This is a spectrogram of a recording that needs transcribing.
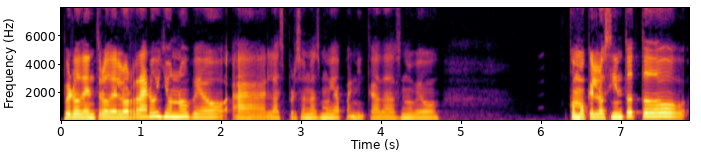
pero dentro de lo raro yo no veo a las personas muy apanicadas, no veo como que lo siento todo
